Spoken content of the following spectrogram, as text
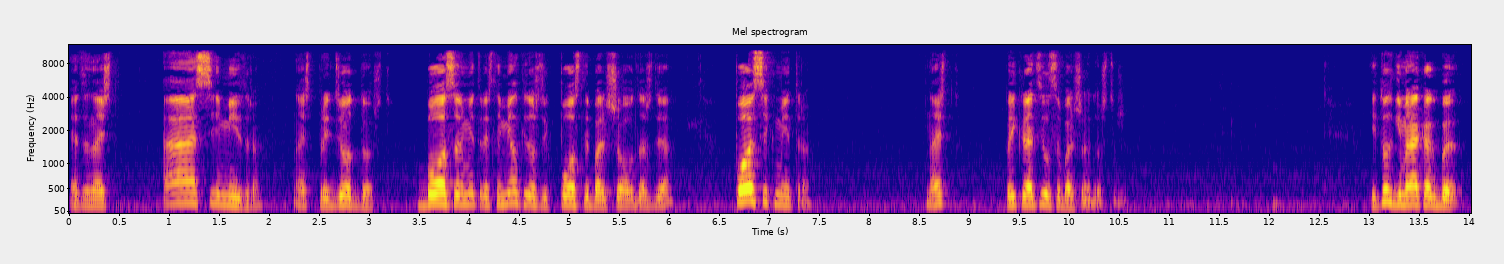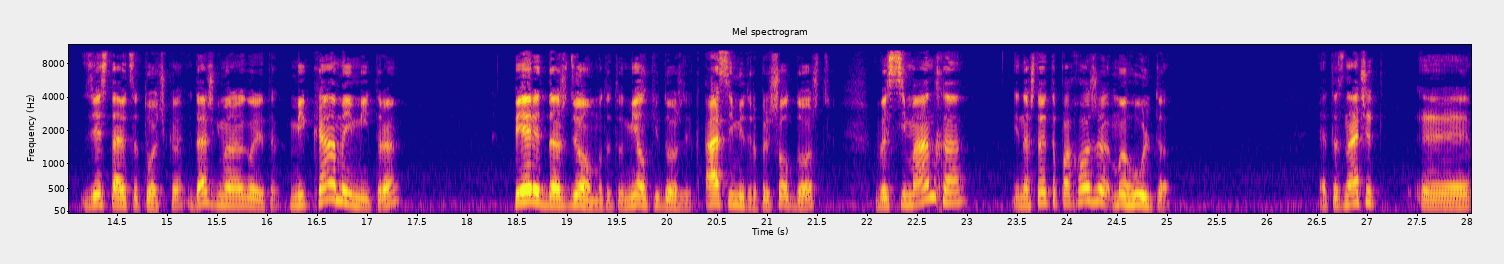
Это значит асимитра. Значит, придет дождь. Босар митра, если мелкий дождик после большого дождя. Посик митра. Значит, прекратился большой дождь уже. И тут Гимара как бы, здесь ставится точка. И дальше Гимара говорит так. Микамы митра, перед дождем, вот этот мелкий дождик, асимитра, пришел дождь. Васиманха, и на что это похоже? Мегульта. Это значит э,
